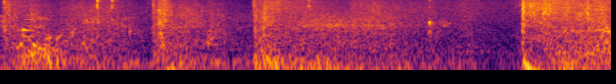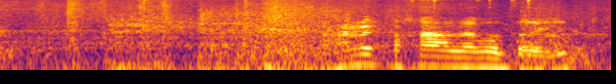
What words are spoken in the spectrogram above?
I'm. Waarom ik verhaal level 3?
